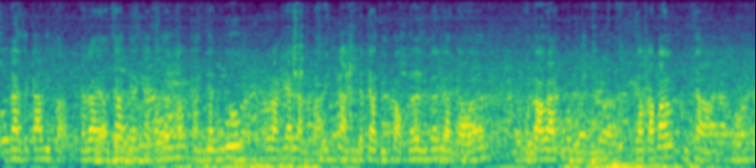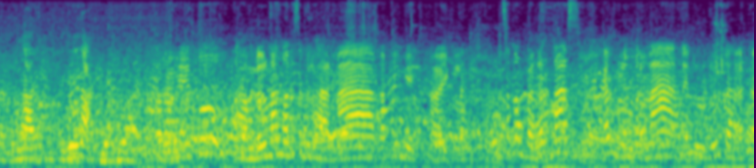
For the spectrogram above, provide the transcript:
Senang sekali Pak, karena saya biasa kata Pak Ganjar itu orangnya yang baik lah. Ada di Babel juga dia ada membawa kata apa bisa mengai begini lah. orangnya itu humble mas. Tapi sederhana tapi nggih baik lah seneng banget mas. Kan belum pernah nek dulu dulu udah ada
